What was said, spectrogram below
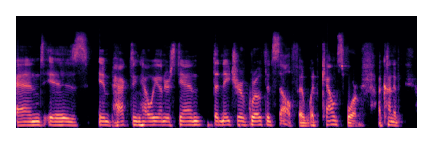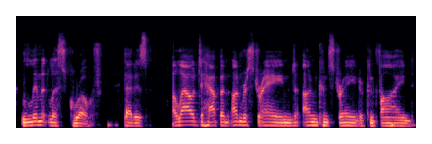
and is impacting how we understand the nature of growth itself and what counts for a kind of limitless growth that is allowed to happen unrestrained, unconstrained, or confined,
